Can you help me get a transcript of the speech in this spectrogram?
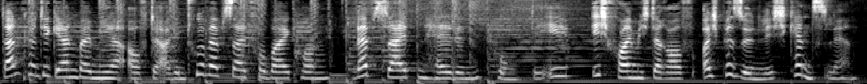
dann könnt ihr gern bei mir auf der Agentur-Website vorbeikommen, webseitenheldin.de. Ich freue mich darauf, euch persönlich kennenzulernen.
